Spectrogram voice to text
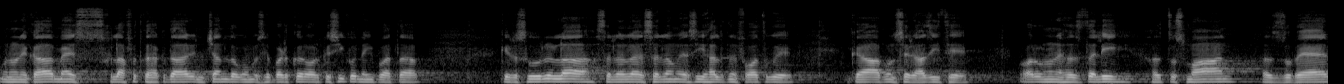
انہوں نے کہا، میں اس خلافت کا حقدار ان چند لوگوں میں سے بڑھ کر اور کسی کو نہیں پاتا کہ رسول اللہ صلی اللہ علیہ وسلم ایسی حالت میں فوت ہوئے کہ آپ ان سے راضی تھے۔ اور انہوں نے حضرت علی، حضرت عثمان، حضرت زبیر،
